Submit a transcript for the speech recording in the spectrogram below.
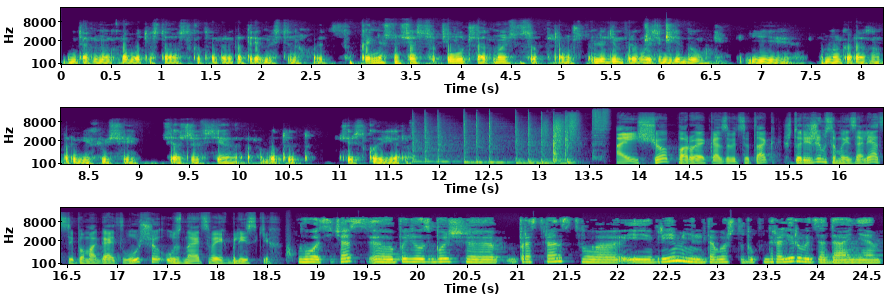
не так много работы осталось, которые потребности находятся. Конечно, сейчас лучше относятся, потому что людям привозим еду и много разных других вещей. Сейчас же все работают через курьеров. А еще порой оказывается так, что режим самоизоляции помогает лучше узнать своих близких. Вот, сейчас э, появилось больше пространства и времени для того, чтобы контролировать задания,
